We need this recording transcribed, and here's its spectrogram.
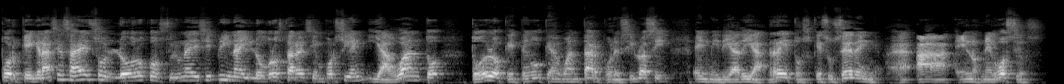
Porque gracias a eso logro construir una disciplina y logro estar al 100% y aguanto todo lo que tengo que aguantar, por decirlo así, en mi día a día. Retos que suceden en los negocios.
